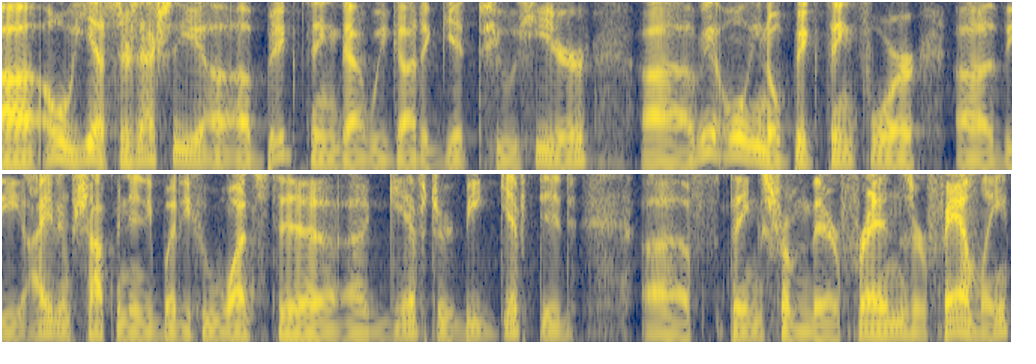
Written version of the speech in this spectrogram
oh yes, there's actually a, a big thing that we got to get to here uh, well, you know, big thing for uh, the item shop and anybody who wants to uh, gift or be gifted uh, things from their friends or family.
